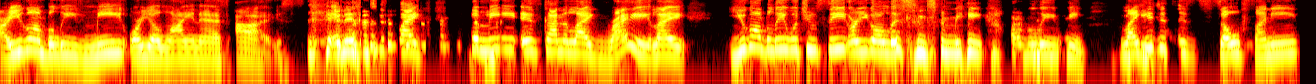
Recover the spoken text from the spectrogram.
Are you gonna believe me or your lying ass eyes? and it's just like to me, it's kind of like, right, like you gonna believe what you see or you gonna listen to me or believe me. Like he just is so funny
